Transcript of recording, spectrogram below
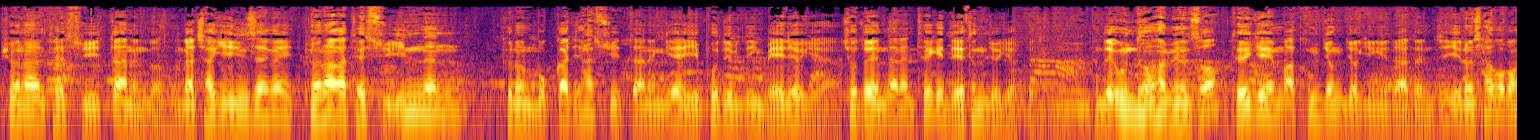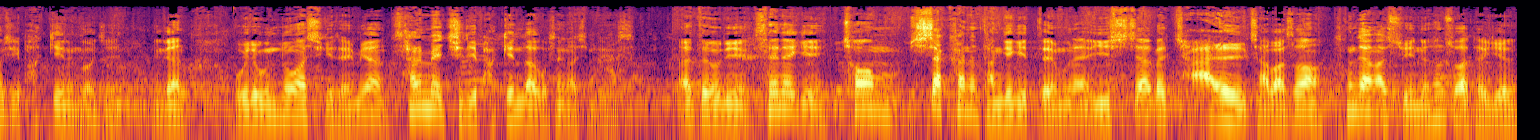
변화를 될 수 있다는 거. 그러니까 자기 인생의 변화가 될 수 있는 그런 목까지 할 수 있다는 게 이 보디빌딩 매력이에요. 저도 옛날엔 되게 내성적이었거든요. 근데 운동하면서 되게 막 긍정적이라든지 이런 사고방식이 바뀌는 거지. 그러니까 오히려 운동하시게 되면 삶의 질이 바뀐다고 생각하시면 되겠어요. 하여튼 우리 새내기 처음 시작하는 단계이기 때문에 이 시작을 잘 잡아서 성장할 수 있는 선수가 되길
